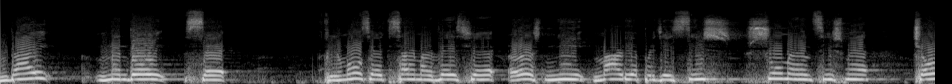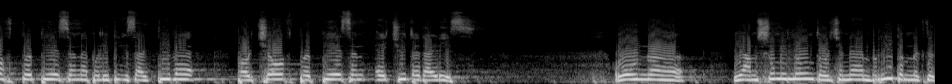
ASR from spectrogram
Ndaj, mendoj se firmosja e kësaj marveshje është një marje përgjëjsish shumë e rëndësishme qoftë për pjesën e politikës aktive por qoftë për pjesën e qytetaris. Unë jam shumë i lumtur që ne mbritëm në këtë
